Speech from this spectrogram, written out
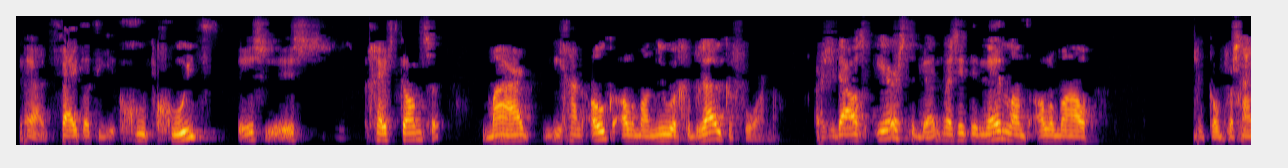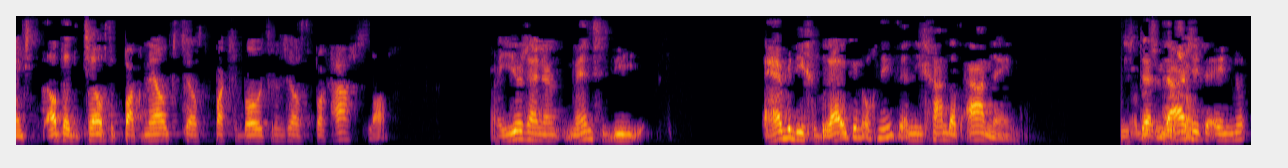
nou ja, het feit dat die groep groeit, is, is, geeft kansen. Maar die gaan ook allemaal nieuwe gebruiken vormen. Als je daar als eerste bent, wij zitten in Nederland allemaal, er komt waarschijnlijk altijd hetzelfde pak melk, hetzelfde pakje boter en hetzelfde pak hagelslag. Maar hier zijn er mensen die hebben die gebruiken nog niet en die gaan dat aannemen. Dus daar, zitten enorm,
